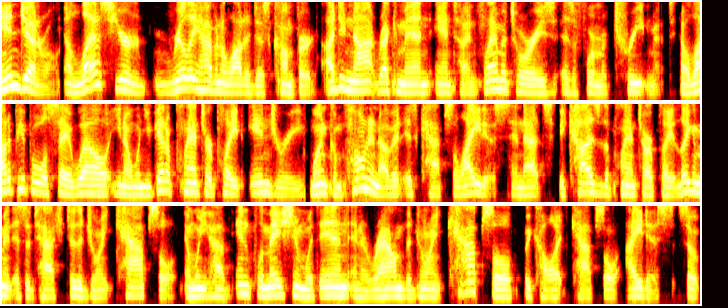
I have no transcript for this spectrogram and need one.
in general, unless you're really having a lot of discomfort, I do not recommend anti inflammatories as a form of treatment. Now, a lot of people will say, well, you know, when you get a plantar plate injury, one component of it is capsulitis, and that's because the plantar plate ligament is attached to the joint capsule. And when you have inflammation within and around the joint capsule, we call it capsulitis. So,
